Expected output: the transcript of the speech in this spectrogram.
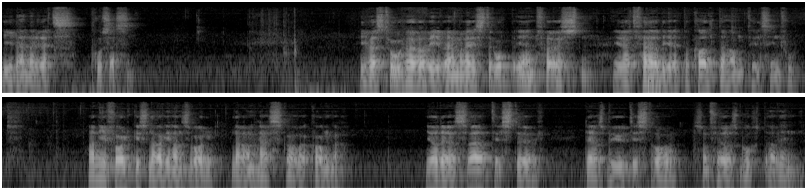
i denne rettsprosessen. I vers 2 hører vi hvem reiste opp en fra Østen i rettferdighet og kalte ham til sin fot. Han gir folkeslag i hans vold, lar ham herske over konger gjør deres sverd til støv, deres bue til strå, som føres bort av vinden.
